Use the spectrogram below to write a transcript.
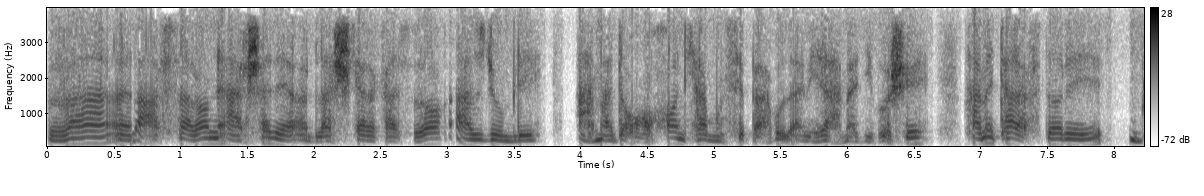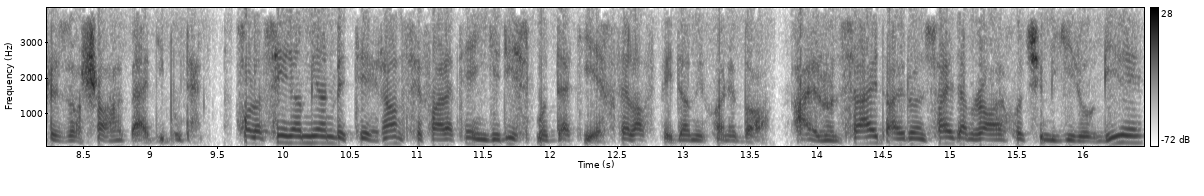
و افسران ارشد لشکر قزاق از جمله احمد آقاخان که همون سپه بود امیر احمدی باشه همه طرفدار رضا شاه بعدی بودن. خلاصه اینا میان به تهران سفارت انگلیس مدتی اختلاف پیدا می‌کنه با آیرون ساید آیرون ساید هم راه خودش می‌گیره و میره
